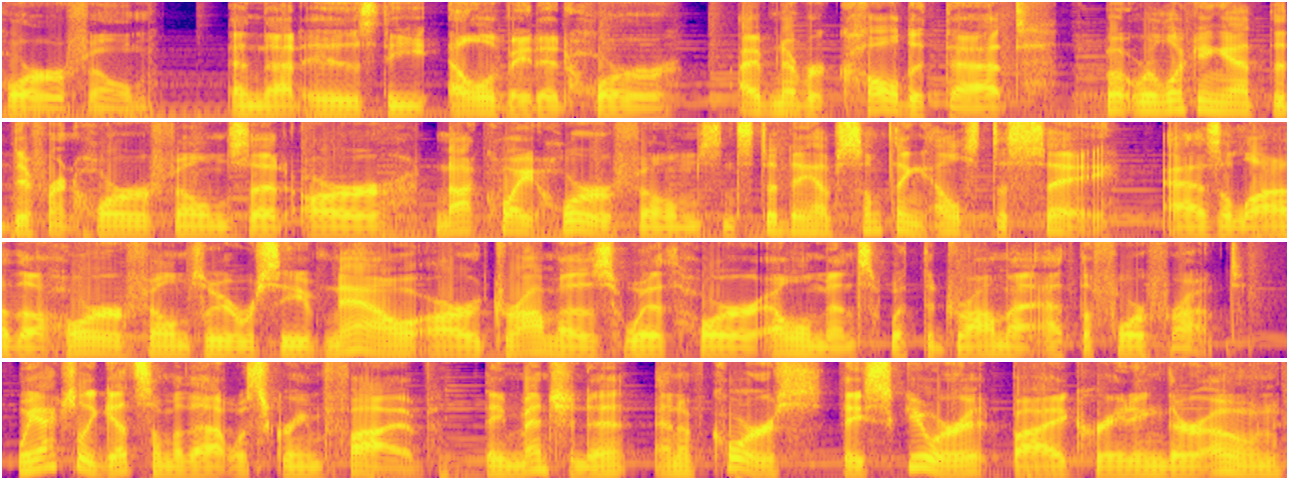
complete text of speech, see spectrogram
horror film and that is the elevated horror. I've never called it that, but we're looking at the different horror films that are not quite horror films, instead, they have something else to say. As a lot of the horror films we receive now are dramas with horror elements, with the drama at the forefront. We actually get some of that with Scream 5. They mention it, and of course, they skewer it by creating their own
